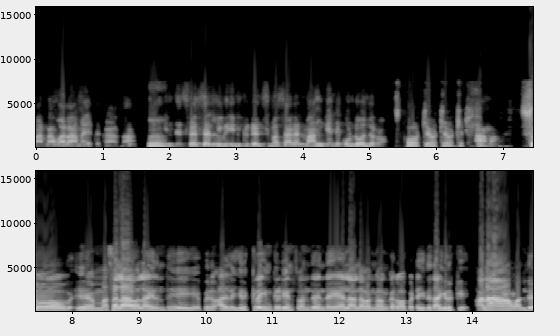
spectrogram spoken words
மாதிரிலாம் வராம இருக்கக்காக தான் இந்த ஸ்பெஷல் இன்கிரிடியன்ஸ் மசாலா நம்ம அங்கேருந்து கொண்டு வந்துடுறோம். Okay okay okay. ஆமா. சோ மசாலாவுல இருந்து பெரும் அதுல இருக்கிற இன்கிரிடியன்ஸ் வந்து இந்த ஏலம் லவங்கம் கருவாப்பட்டை இதுதான் இருக்கு. ஆனா வந்து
